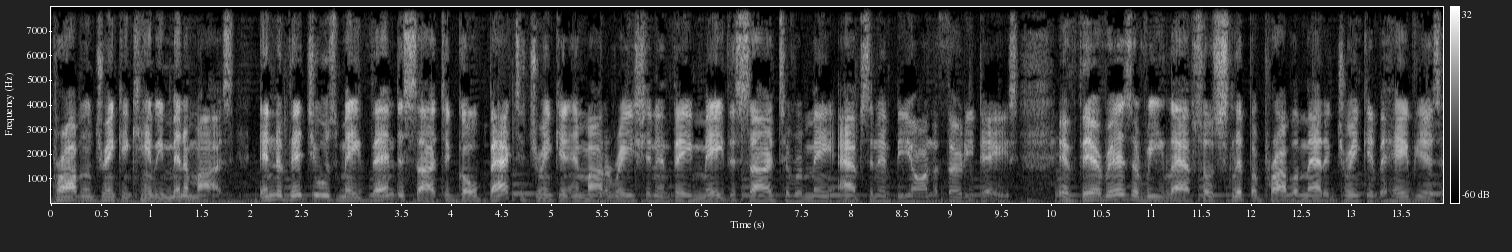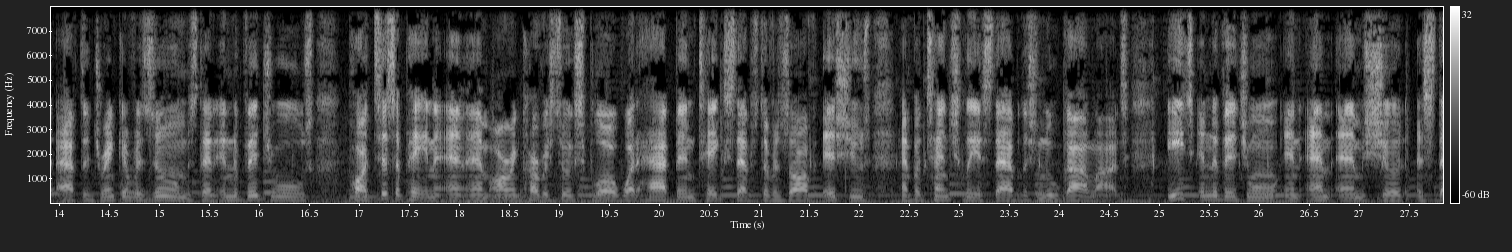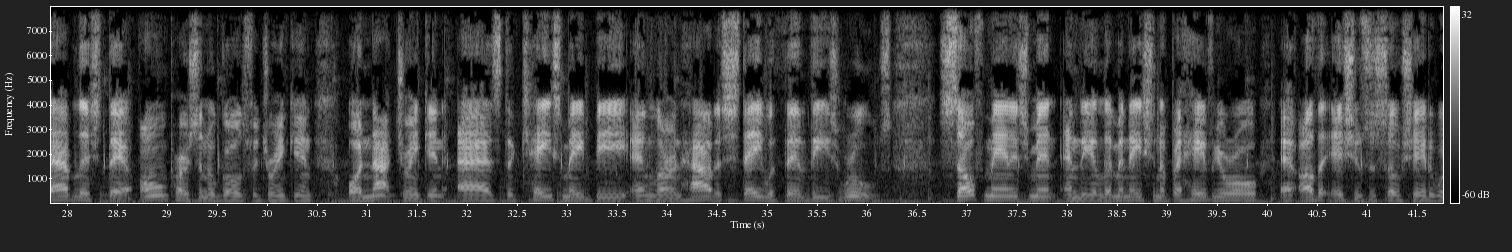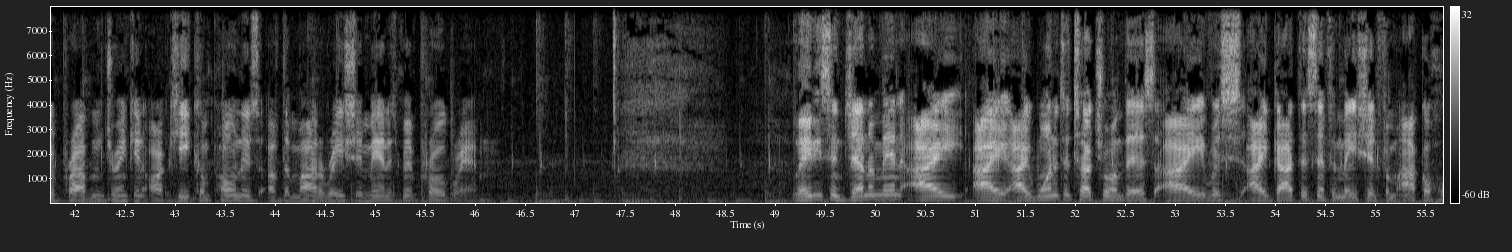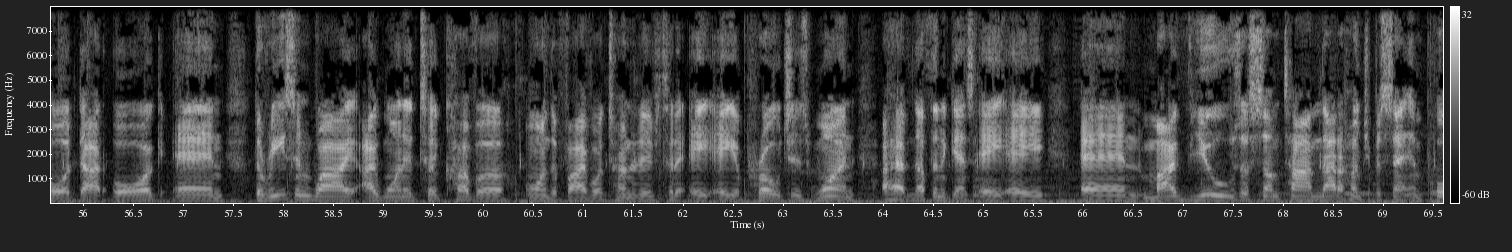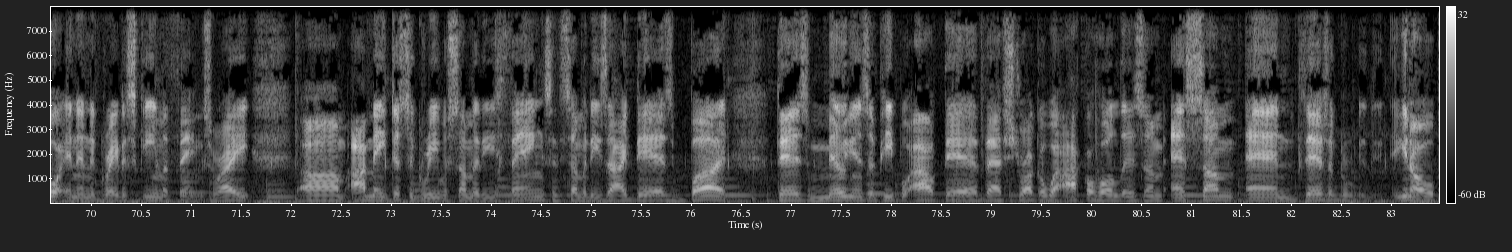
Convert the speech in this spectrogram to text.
problem drinking can be minimized. Individuals may then decide to go back to drinking in moderation and they may decide to remain abstinent beyond the 30 days. If there is a relapse or slip of problematic drinking behaviors after drinking resumes, then individuals participating in MM are encouraged to explore what happened, take steps to resolve issues, and potentially establish new guidelines. Each individual in MM should establish their own personal goals for drinking or not drinking as the case may be, and learn how to stay within these rules. Self management and the elimination of behavioral and other issues associated with problem drinking are key components of the moderation management program. Ladies and gentlemen, I, I I wanted to touch on this. I was I got this information from alcohol.org and the reason why I wanted to cover on the five alternatives to the AA approach is one, I have nothing against AA and my views are sometimes not 100% important in the greater scheme of things, right? Um, I may disagree with some of these things and some of these ideas, but there's millions of people out there that struggle with alcoholism and some and there's a you know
